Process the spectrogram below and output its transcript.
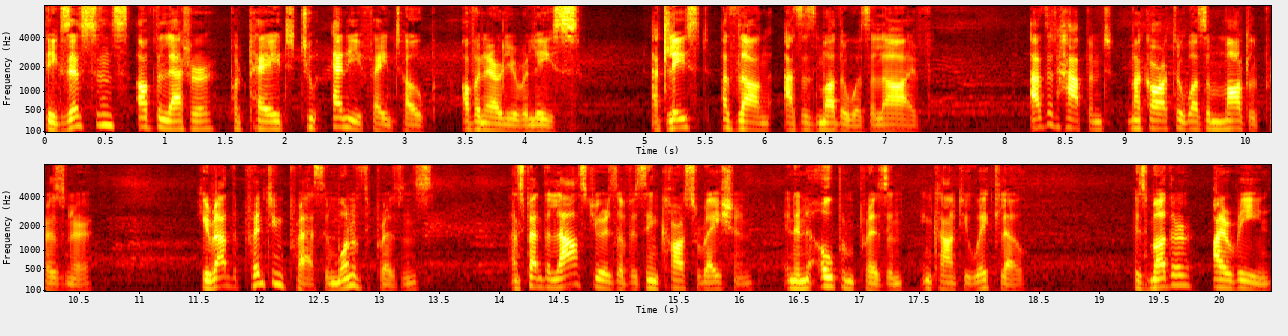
The existence of the letter put paid to any faint hope of an early release, at least as long as his mother was alive. As it happened, MacArthur was a model prisoner. He ran the printing press in one of the prisons and spent the last years of his incarceration in an open prison in County Wicklow. His mother, Irene,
